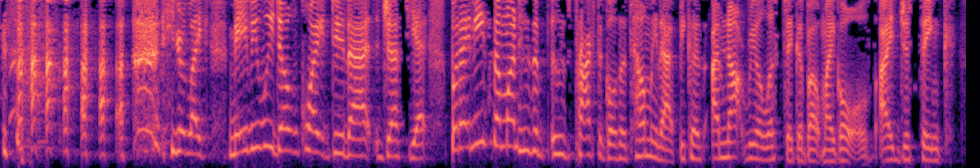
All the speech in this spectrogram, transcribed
You're like, maybe we don't quite do that just yet, but I need someone who's a, who's practical to tell me that because I'm not realistic about my goals. I just think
